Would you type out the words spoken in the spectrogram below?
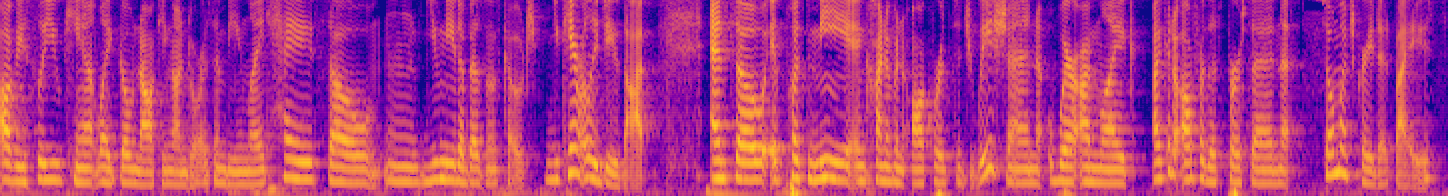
obviously, you can't like go knocking on doors and being like, hey, so mm, you need a business coach. You can't really do that. And so it puts me in kind of an awkward situation where I'm like, I could offer this person so much great advice,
